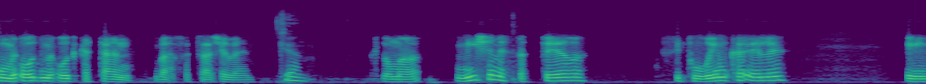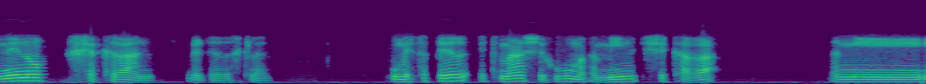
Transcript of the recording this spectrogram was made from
הוא מאוד מאוד קטן בהפצה שלהם. כן. כלומר, מי שמספר סיפורים כאלה איננו שקרן בדרך כלל. הוא מספר את מה שהוא מאמין שקרה. אני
